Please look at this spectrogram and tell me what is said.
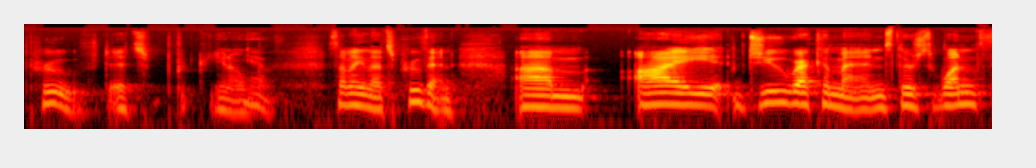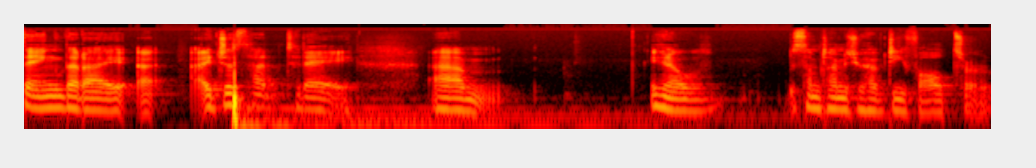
proved it's you know yeah. something that's proven. Um, i do recommend there's one thing that i i just had today um, you know sometimes you have defaults or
